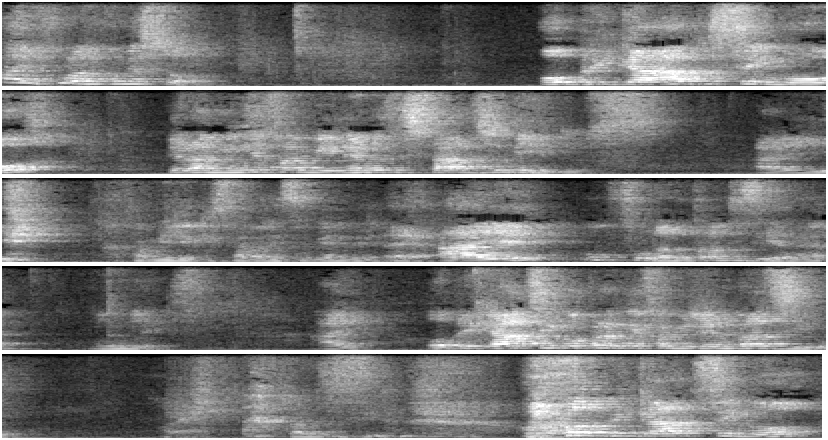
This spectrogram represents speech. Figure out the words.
Aí o fulano começou. Obrigado, Senhor, pela minha família nos Estados Unidos. Aí, A família que estava recebendo ele. é, aí o fulano traduzia, né? Em inglês. Aí, obrigado, Senhor, pela minha família no Brasil. Ué, traduzia. Obrigado, Senhor,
